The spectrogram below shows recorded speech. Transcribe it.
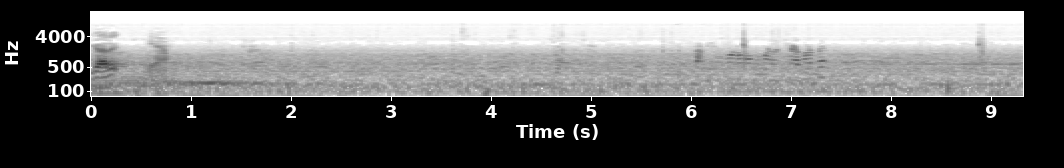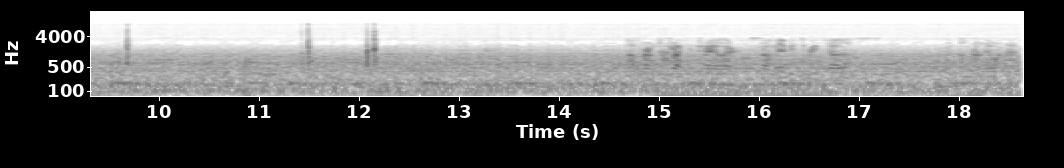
You got it? Yeah. Copy. One on for the trailer bit. Oh, from the truck and trailer, so maybe three tows. That's not really what that.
